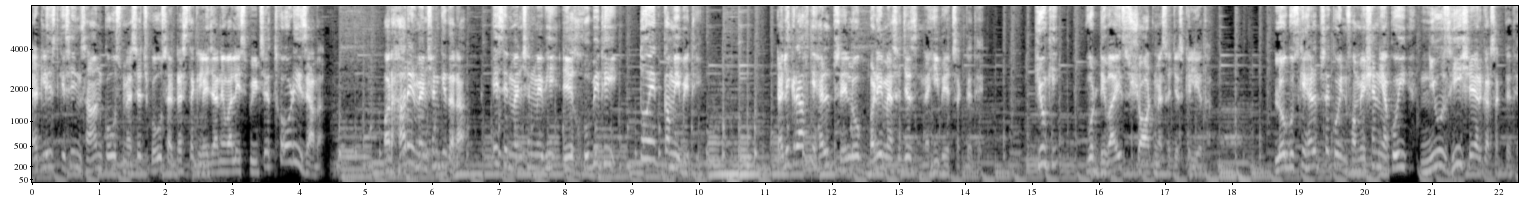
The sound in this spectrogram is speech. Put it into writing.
एटलीस्ट किसी इंसान को उस मैसेज को उस एड्रेस तक ले जाने वाली स्पीड से थोड़ी ज़्यादा। और हर इन्वेंशन की तरह, इस इन्वेंशन में भी एक खूबी थी तो एक कमी भी थी। टेलीग्राफ की हेल्प से लोग बड़े मैसेजेस नहीं भेज सकते थे, क्योंकि वो डिवाइस शॉर्ट मैसेजेस के लिए था। लोग उसकी हेल्प से कोई इंफॉर्मेशन या कोई न्यूज़ ही शेयर कर सकते थे।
